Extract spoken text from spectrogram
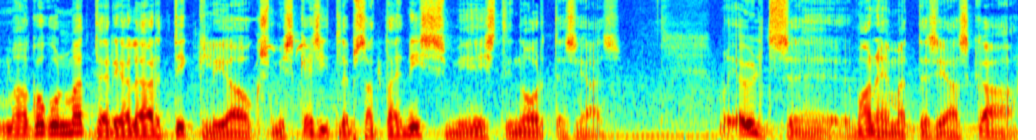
ma kogun materjale artikli jaoks, mis käsitleb satanismi Eesti noorte seas. no ja üldse vanemate seas ka,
